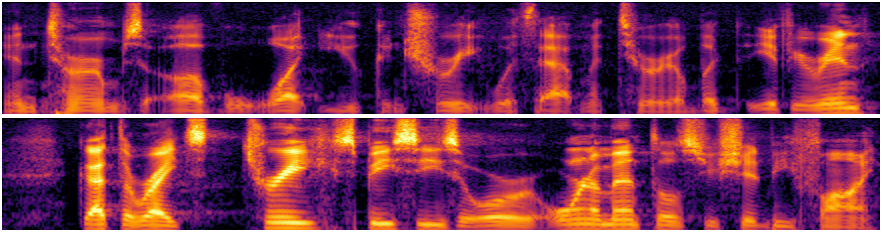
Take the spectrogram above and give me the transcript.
in terms of what you can treat with that material. But if you're in, got the right tree species or ornamentals, you should be fine.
